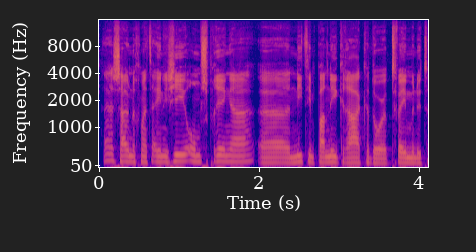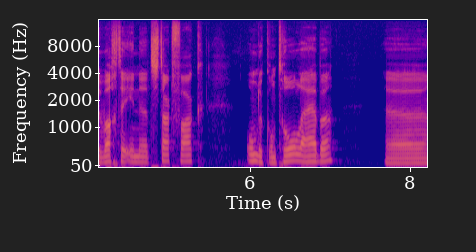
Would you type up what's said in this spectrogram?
hè, zuinig met energie omspringen. eh, niet in paniek raken door twee minuten wachten in het startvak. Onder controle hebben. Eh,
